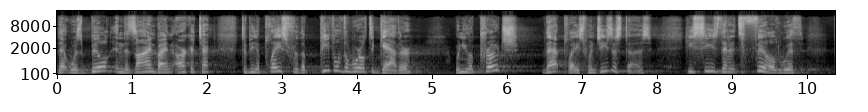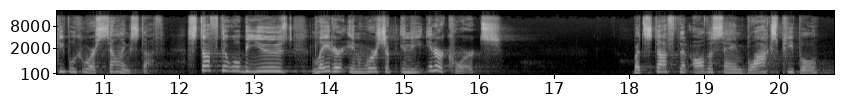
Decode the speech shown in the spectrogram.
that was built and designed by an architect to be a place for the people of the world to gather. When you approach that place, when Jesus does, he sees that it's filled with people who are selling stuff. Stuff that will be used later in worship in the inner courts, but stuff that all the same blocks people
